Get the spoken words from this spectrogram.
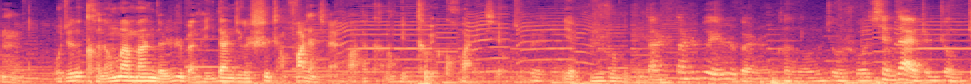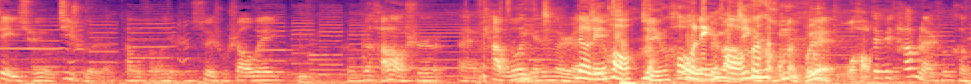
嗯，我觉得可能慢慢的日本它一旦这个市场发展起来的话，它可能会特别快一些，我觉得。对。也不是说不但是但是对日本人可能就是说，现在真正这一群有技术的人，他们可能也是岁数稍微，嗯，可能跟韩老师哎差不多年龄的人，六 零后。九零后、五零对吧？后 这个成本不用补好，这对他们来说，可能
